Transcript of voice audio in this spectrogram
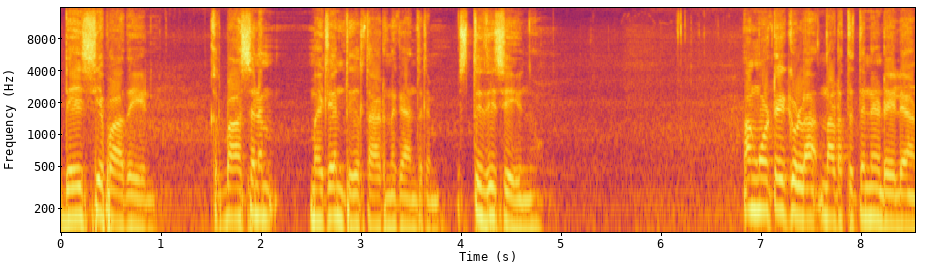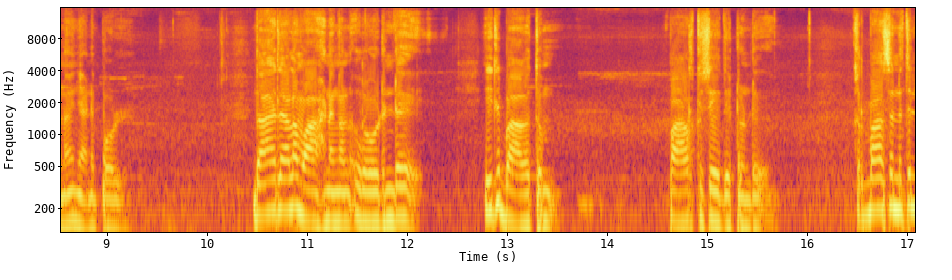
ദേശീയപാതയിൽ കൃപാസനം മൈലൻ തീർത്ഥാടന കേന്ദ്രം സ്ഥിതി ചെയ്യുന്നു. അങ്ങോട്ടേക്കുള്ള നടത്തത്തിനിടയിലാണ് ഞാനിപ്പോൾ. ധാരാളം വാഹനങ്ങൾ റോഡിന്റെ ഇരുഭാഗത്തും പാർക്ക് ചെയ്തിട്ടുണ്ട്. കൃപാസനത്തിൽ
